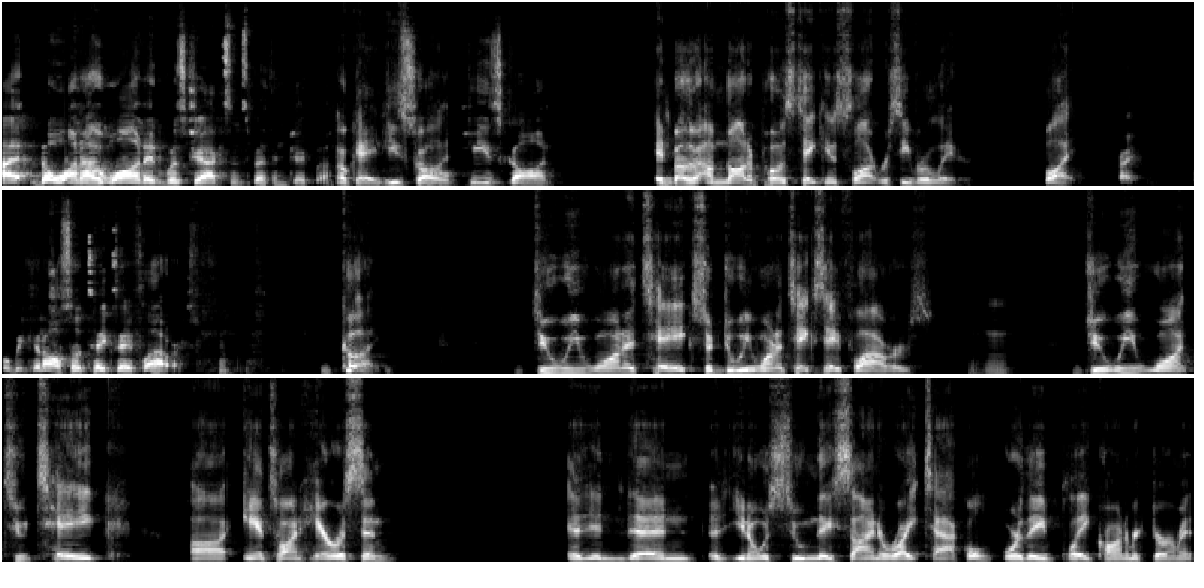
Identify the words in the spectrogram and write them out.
I, the one I wanted was Jaxon Smith-Njigba. Okay, he's so gone. He's gone. And by the way, I'm not opposed to taking a slot receiver later, but But we could also take Zay Flowers. good. Do we want to take? So, do we want to take Zay Flowers? Mhm. Do we want to take uh, Anton Harrison, and, and then uh, you know assume they sign a right tackle or they play Connor McDermott?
